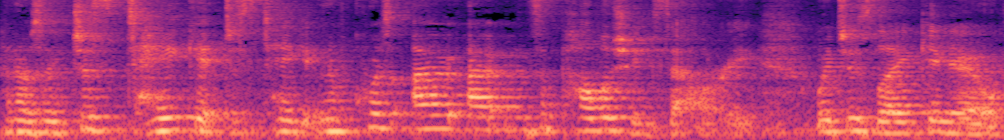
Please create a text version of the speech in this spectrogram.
and I was like, just take it, just take it. And of course, I, I it's a publishing salary, which is like, you know,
